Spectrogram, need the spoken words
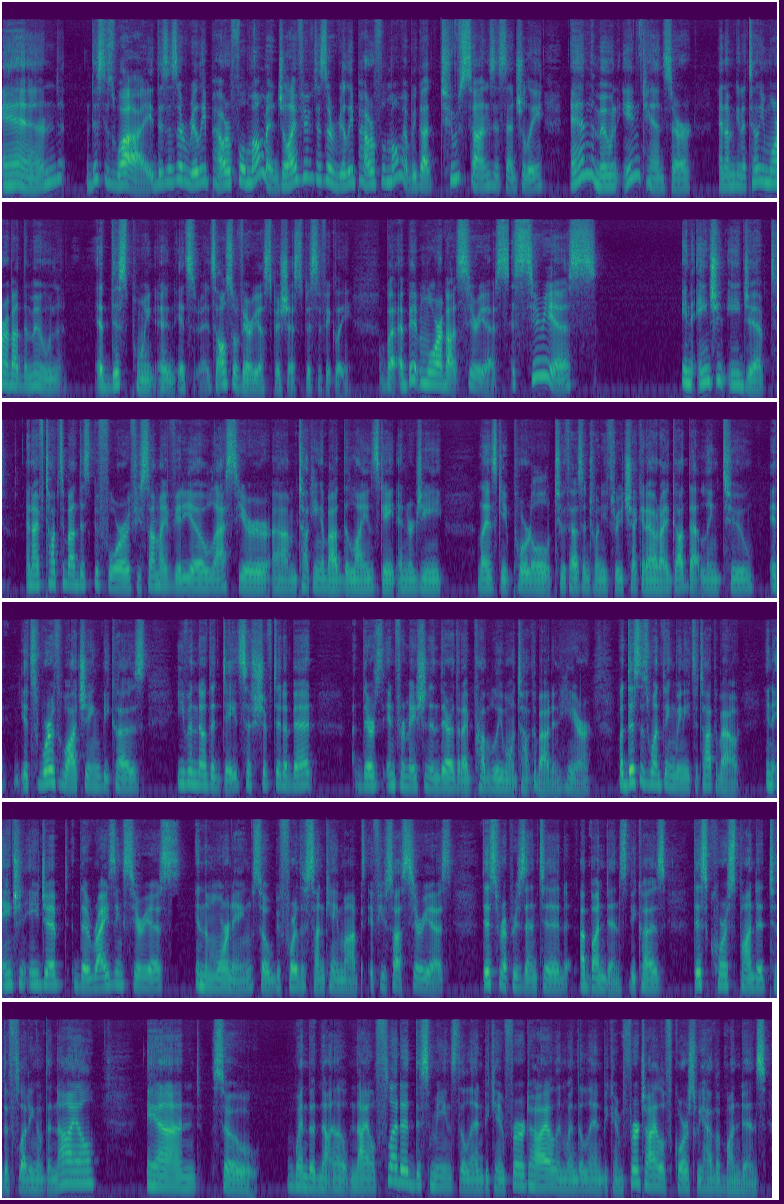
And this is why this is a really powerful moment. July 5th is a really powerful moment. We got two suns essentially and the moon in Cancer. And I'm going to tell you more about the moon at this point, it's it's also very auspicious specifically. But a bit more about Sirius. Sirius in ancient Egypt, and I've talked about this before. If you saw my video last year um, talking about the Lionsgate energy, Lionsgate Portal 2023, check it out. I got that link too. It it's worth watching because even though the dates have shifted a bit, there's information in there that I probably won't talk about in here. But this is one thing we need to talk about. In ancient Egypt, the rising Sirius in the morning, so before the sun came up, if you saw Sirius, this represented abundance because this corresponded to the flooding of the Nile. And so when the Nile, flooded, this means the land became fertile. And when the land became fertile, of course, we have abundance.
